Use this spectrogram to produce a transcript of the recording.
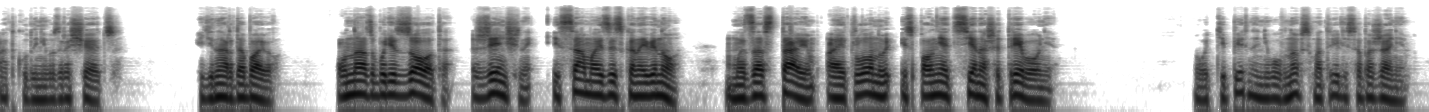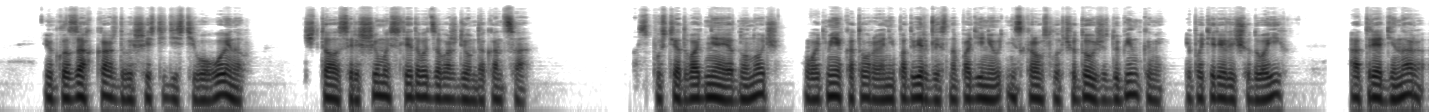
откуда не возвращаются. И Динар добавил, «У нас будет золото, женщины и самое изысканное вино. Мы заставим Айтлону исполнять все наши требования. Вот теперь на него вновь смотрели с обожанием, и в глазах каждого из 60 его воинов читалась решимость следовать за вождем до конца. Спустя два дня и одну ночь, во тьме которой они подверглись нападению низкорослых чудовищ с дубинками и потеряли еще двоих, отряд Динара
